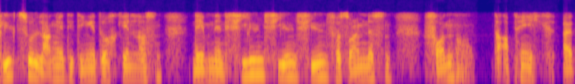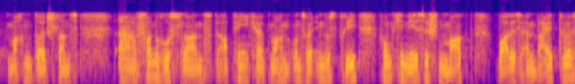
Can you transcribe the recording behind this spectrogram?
viel zu lange die Dinge durchgehen lassen, neben den vielen, vielen, vielen Versäumnissen von der Abhängigkeit machen Deutschlands äh, von Russland, der Abhängigkeit machen unserer Industrie vom chinesischen Markt, war das ein weiteres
